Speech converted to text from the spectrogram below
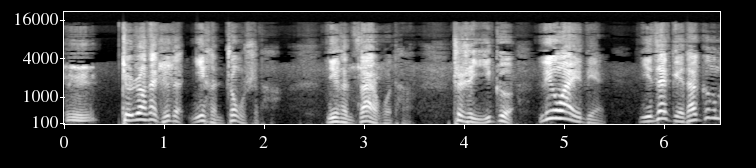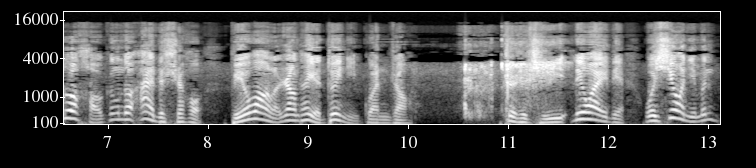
嗯，就让他觉得你很重视他，你很在乎他，这是一个。另外一点，你在给他更多好、更多爱的时候，别忘了让他也对你关照，这是其一。另外一点，我希望你们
